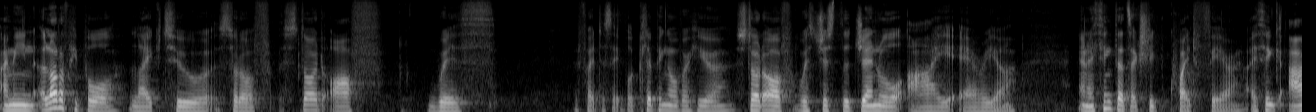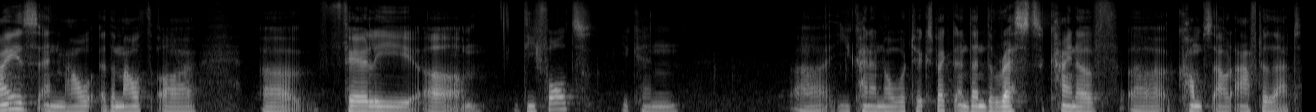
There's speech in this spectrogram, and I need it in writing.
I mean, a lot of people like to sort of start off with, if I disable clipping over here, start off with just the general eye area. And I think that's actually quite fair. I think eyes and mouth, the mouth are uh, fairly um, default you can uh, you kind of know what to expect, and then the rest kind of uh, comes out after that.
